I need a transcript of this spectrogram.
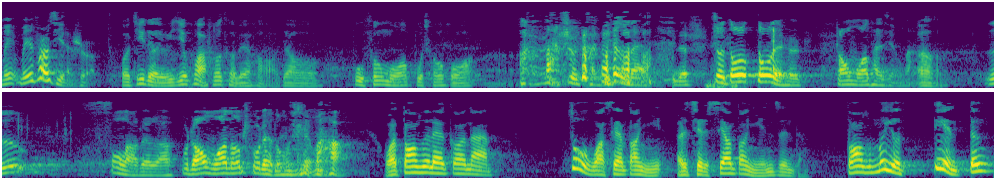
没没法解释。我记得有一句话说特别好，叫 不疯魔不成活。那是肯定的，这都都得是着魔才行的。嗯。呃。送了这个不着魔能出这东西吗？我当时来讲呢，做我相当严，而且是相当严正的。当时没有电灯，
